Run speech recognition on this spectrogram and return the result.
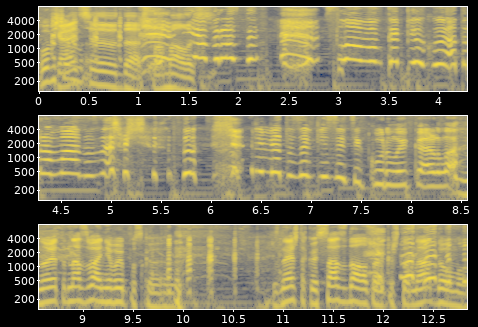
В общем, Катя, да, сломалась. Слава в копилку от Романа, знаешь? Ребята, записывайте Курла и Карла. ну это название выпуска. Знаешь, такой создал только что, надумал.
